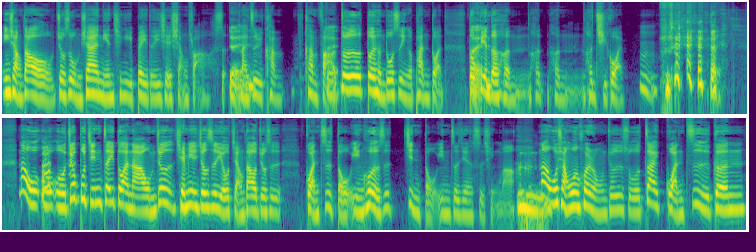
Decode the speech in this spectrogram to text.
影响到就是我们现在年轻一辈的一些想法，是乃至于看。看法就是对很多事情的判断都变得很很很很奇怪。嗯，对。那我我我就不禁这一段啊，我们就前面就是有讲到，就是管制抖音或者是禁抖音这件事情嘛。嗯，那我想问慧荣，就是说在管制跟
